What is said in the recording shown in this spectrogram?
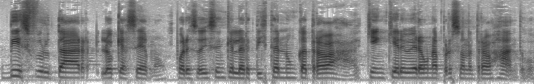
disfrutar lo que hacemos. Por eso dicen que el artista nunca trabaja. ¿Quién quiere ver a una persona trabajando?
